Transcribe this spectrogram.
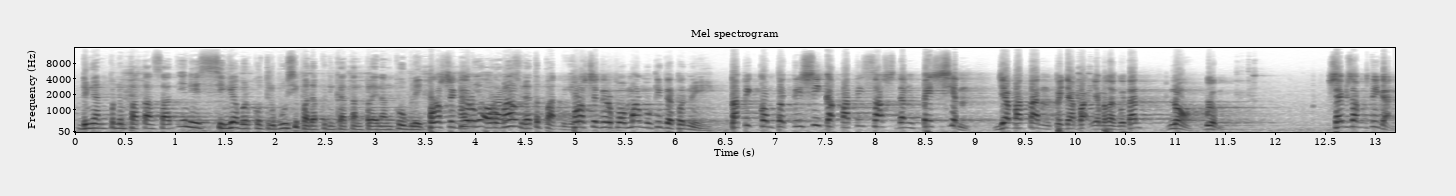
dengan penempatan saat ini sehingga berkontribusi pada peningkatan pelayanan publik. prosedur Artinya formal sudah tepat begitu. prosedur formal mungkin terpenuhi. Tapi kompetisi kapasitas dan passion jabatan pejabat yang bersangkutan no belum. Saya bisa buktikan.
